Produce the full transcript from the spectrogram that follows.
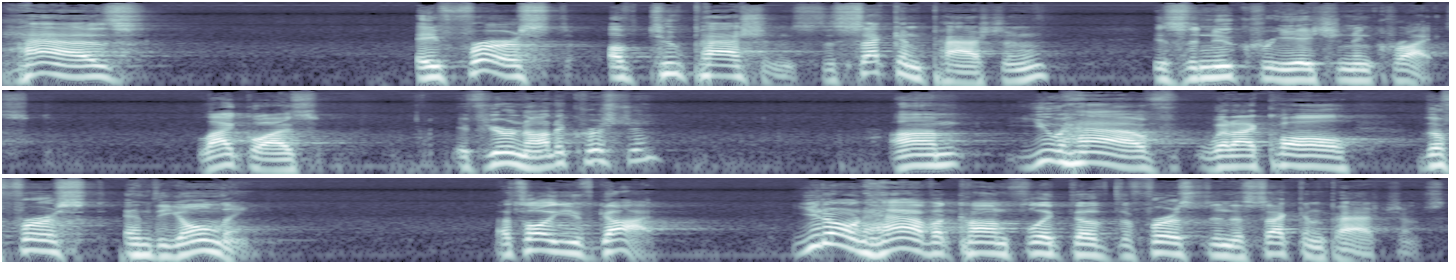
has a first of two passions. The second passion is the new creation in Christ. Likewise, if you're not a Christian, um, you have what I call the first and the only. That's all you've got. You don't have a conflict of the first and the second passions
